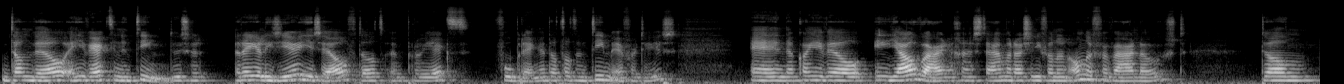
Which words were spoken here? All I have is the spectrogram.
dan wel, en je werkt in een team. Dus realiseer jezelf dat een project volbrengen, dat dat een team effort is. En dan kan je wel in jouw waarde gaan staan, maar als je die van een ander verwaarloost, dan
